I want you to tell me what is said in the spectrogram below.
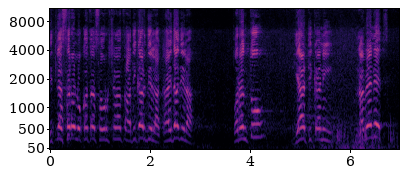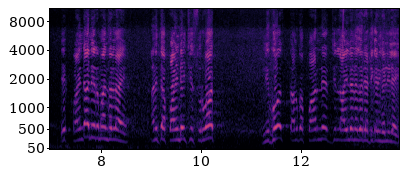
इथल्या सर्व लोकांचा संरक्षणाचा अधिकार दिला कायदा दिला. परंतु या ठिकाणी नव्यानेच एक पांडा निर्माण झाला आहे. आणि त्या पांड्याची सुरुवात निघोज तालुका पारनेर जिल्हा अहिल्यानगर या ठिकाणी घडलेली आहे.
